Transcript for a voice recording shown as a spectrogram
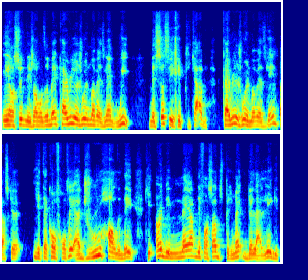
Et ensuite, les gens vont dire, ben, Kyrie a joué une mauvaise game. Oui, mais ça, c'est réplicable. Kyrie a joué une mauvaise game parce qu'il était confronté à Drew Holiday, qui est un des meilleurs défenseurs du périmètre de la ligue.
